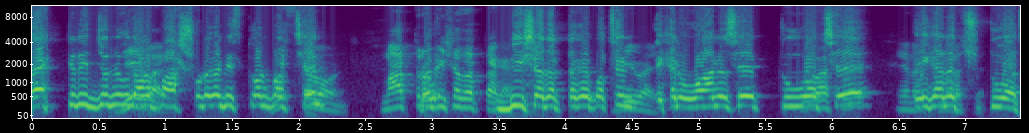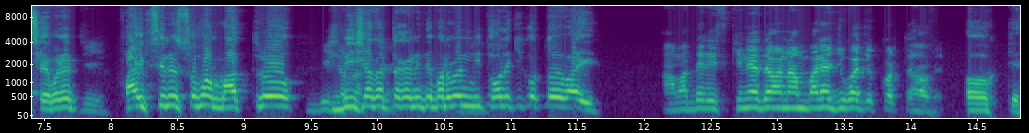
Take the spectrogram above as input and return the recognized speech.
ফ্যাক্টরির জন্য আরও পাঁচশো টাকা ডিসকাউন্ট পাচ্ছেন। মাত্র মানে বিশ হাজার টাকা। বিশ হাজার টাকায় পাচ্ছেন। এখানে ওয়ান আছে টু আছে এখানে। টু আছে। মানে ফাইভ সিটের সোফা মাত্র বিশ হাজার টাকা। নিতে পারবেন। নিতে হলে কি করতে হবে ভাই? আমাদের স্ক্রিনে দেওয়া নাম্বারে যোগাযোগ করতে হবে। ওকে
